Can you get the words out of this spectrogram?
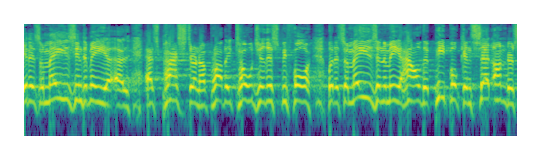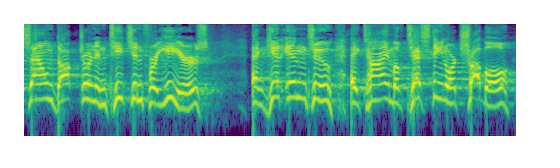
it is amazing to me uh, as pastor, and I've probably told you this before, but it's amazing to me how that people can sit under sound doctrine and teaching for years and get into a time of testing or trouble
